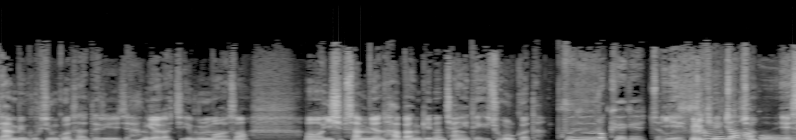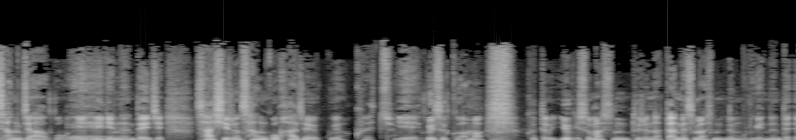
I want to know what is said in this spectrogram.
대한민국 증권사들이 이제 한결같이 입을 모아서 어 23년 하반기는 장이 되게 좋을 거다. 그렇게 얘기했죠. 예, 그렇게 상저하고 얘기했죠. 예, 상자하고 예. 예. 얘기했는데 이제 사실은 상고 하저였고요. 그랬죠. 예, 그래서 그 아마 그때 여기서 말씀드렸나 딴 데서 말씀드렸나 모르겠는데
